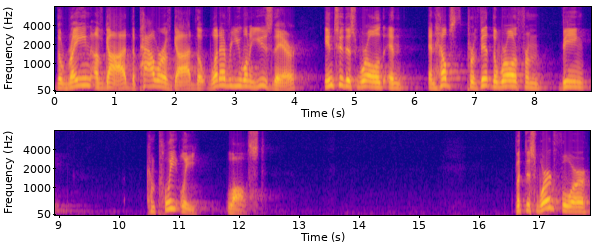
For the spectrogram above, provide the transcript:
the reign of God, the power of God, the whatever you want to use there, into this world and, and helps prevent the world from being completely lost. But this word for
